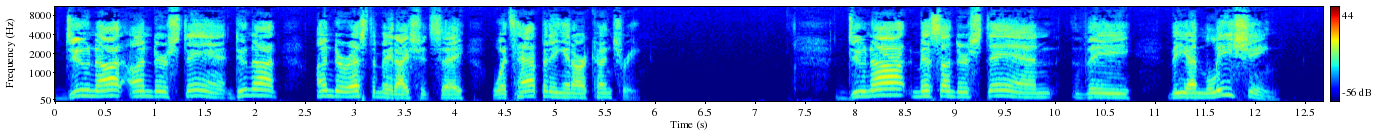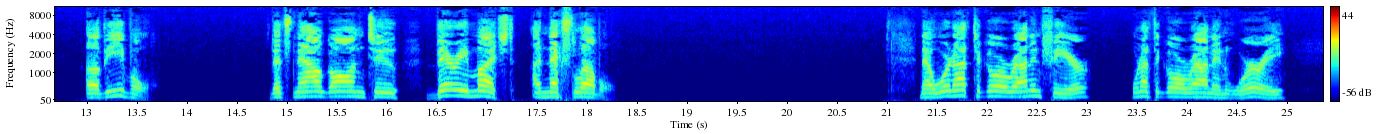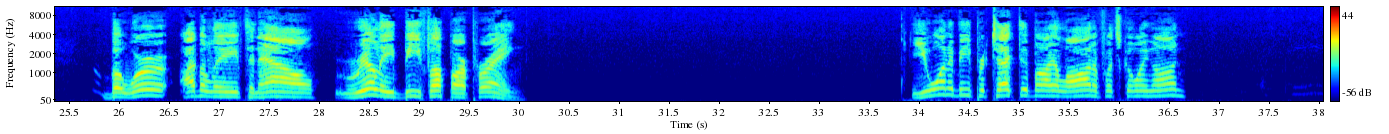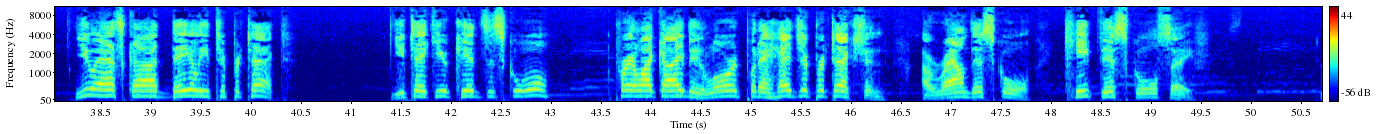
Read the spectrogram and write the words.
Do not understand, do not underestimate, I should say, what's happening in our country do not misunderstand the the unleashing of evil that's now gone to very much a next level. Now we're not to go around in fear. We're not to go around in worry. but we're, I believe, to now really beef up our praying. You want to be protected by a lot of what's going on? You ask God daily to protect. You take your kids to school, pray like I do. Lord, put a hedge of protection around this school. Keep this school safe.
